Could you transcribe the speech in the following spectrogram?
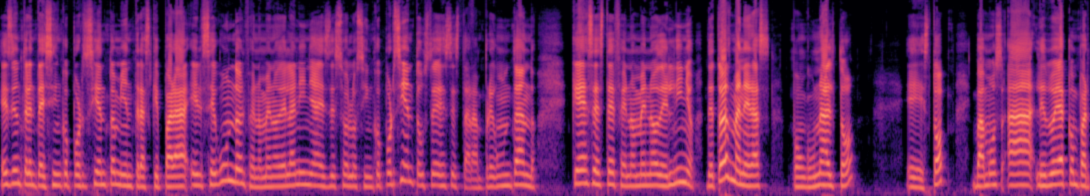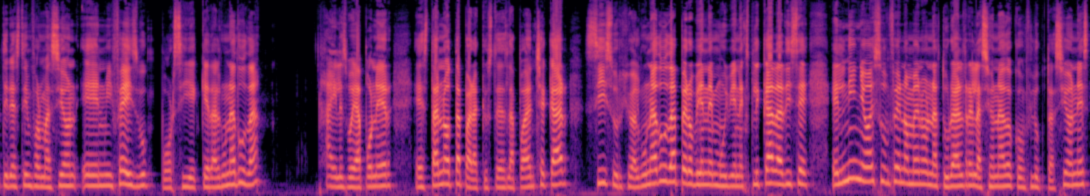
es de un 35%, mientras que para el segundo, el fenómeno de la niña, es de solo 5%. Ustedes se estarán preguntando, ¿qué es este fenómeno del niño? De todas maneras, pongo un alto, eh, stop. Vamos a, les voy a compartir esta información en mi Facebook por si queda alguna duda. Ahí les voy a poner esta nota para que ustedes la puedan checar si surgió alguna duda, pero viene muy bien explicada. Dice, el niño es un fenómeno natural relacionado con fluctuaciones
